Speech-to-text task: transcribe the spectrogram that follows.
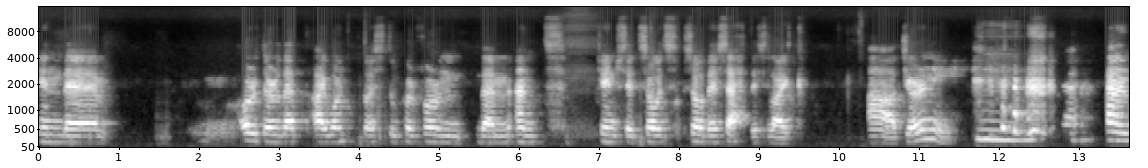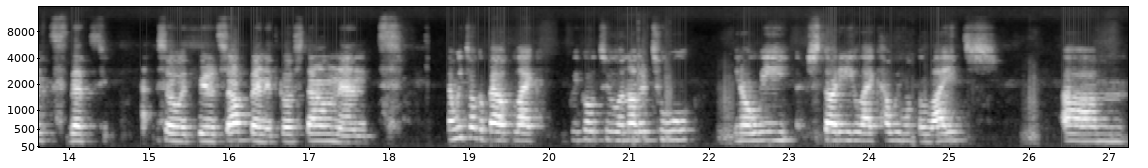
in the order that i want us to perform them and change it. So it's so the set is like a journey. And that's so it builds up and it goes down and Then we talk about like if we go to another tool, you know, we study like how we want the lights. Um,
